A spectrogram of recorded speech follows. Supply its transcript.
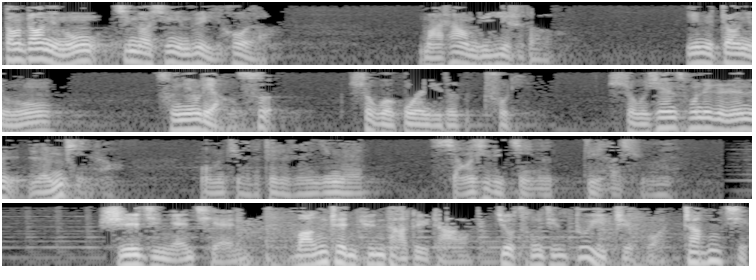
当张景龙进到刑警队以后呀，马上我们就意识到，因为张景龙曾经两次受过公安局的处理。首先从这个人的人品上，我们觉得这个人应该。详细的进行对他询问。十几年前，王振军大队长就曾经对峙过张景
